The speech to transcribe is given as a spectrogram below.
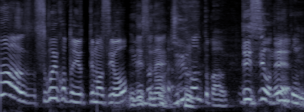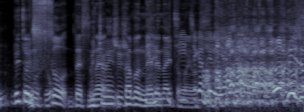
まあすごいこと言ってますよ。ですね。10万とか。ですよね。出ちゃいますよ。そうですね。多う。分寝れないと思います。11が出るやり方。大丈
